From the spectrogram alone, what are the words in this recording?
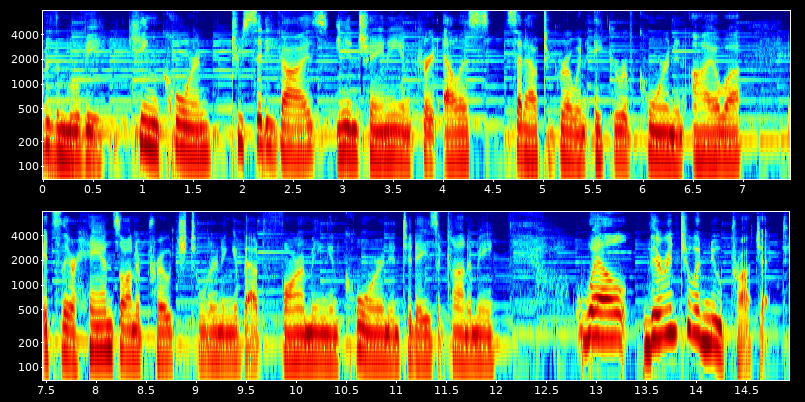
remember the movie King Corn? Two city guys, Ian Cheney and Curt Ellis, set out to grow an acre of corn in Iowa. It's their hands on approach to learning about farming and corn in today's economy. Well, they're into a new project,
